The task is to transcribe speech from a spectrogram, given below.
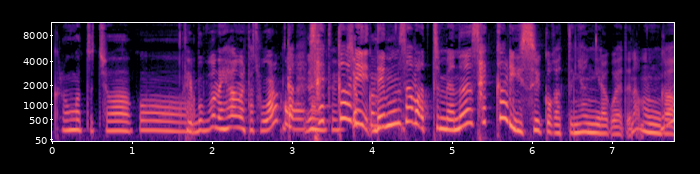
그런 것도 좋아하고. 대부분의 향을 다 좋아할 거 그러니까 색깔이, 조금... 냄새 맡으면은 색깔이 있을 것 같은 향이라고 해야 되나? 뭔가.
